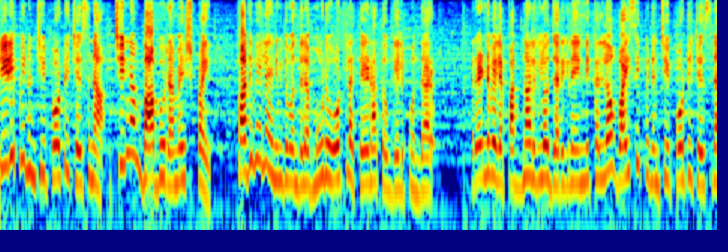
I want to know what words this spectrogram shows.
టీడీపీ నుంచి పోటీ చేసిన చిన్నం బాబు రమేష్ పై పదివేల ఎనిమిది వందల మూడు ఓట్ల తేడాతో గెలుపొందారు. రెండు వేల పద్నాలుగులో జరిగిన ఎన్నికల్లో వైసీపీ నుంచి పోటీ చేసిన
